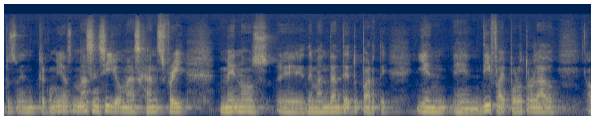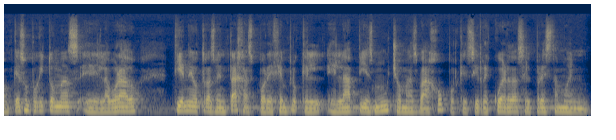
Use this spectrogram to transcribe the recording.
pues, entre comillas, más sencillo, más hands-free, menos eh, demandante de tu parte. Y en, en DeFi, por otro lado, aunque es un poquito más eh, elaborado, tiene otras ventajas, por ejemplo, que el, API es mucho más bajo, porque si recuerdas el préstamo en,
